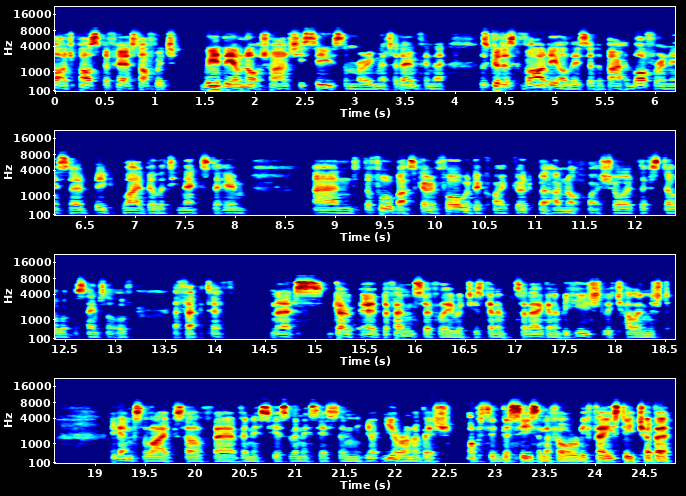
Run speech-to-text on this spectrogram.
large parts of the first half, which weirdly I'm not sure actually suits them very much. I don't think they're as good as Gvardiol is at the back. Lovren is a big liability next to him. And the fullbacks going forward are quite good, but I'm not quite sure if they've still got the same sort of effectiveness go uh, defensively, which is going to so they're going to be hugely challenged against the likes of uh, Vinicius, Vinicius, and Juranovic. Obviously, this season have already faced each other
